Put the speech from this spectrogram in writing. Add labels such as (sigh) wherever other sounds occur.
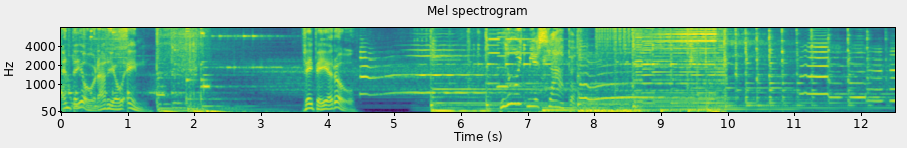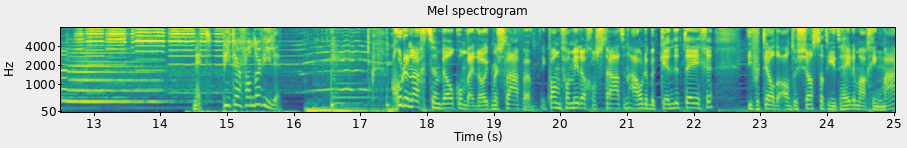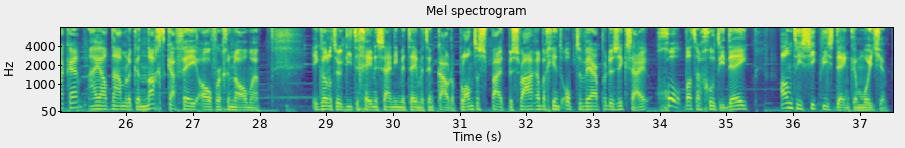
NPO Radio 1. VPRO. Nooit meer slapen. Met Pieter van der Wielen. Goedenacht en welkom bij Nooit meer slapen. Ik kwam vanmiddag op straat een oude bekende tegen. Die vertelde enthousiast dat hij het helemaal ging maken. Hij had namelijk een nachtcafé overgenomen. Ik wil natuurlijk niet degene zijn die meteen met een koude plantenspuit bezwaren begint op te werpen. Dus ik zei: Goh, wat een goed idee. Anticyclisch denken moet je.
